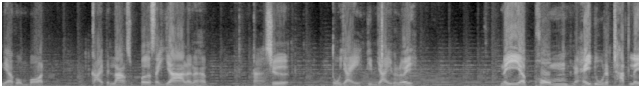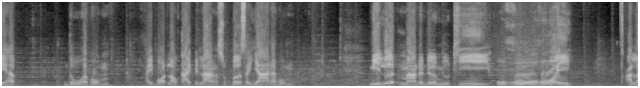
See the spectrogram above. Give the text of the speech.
เนี่ยผมบอสกลายเป็นร่างซูเปอร์ไซย่าแล้วนะครับอ่าชื่อตัวใหญ่พิมพ์ใหญ่ไปเลย นี่ครับผมไหนให้ดูชัดๆเลยครับ ดูครับผม ไอ้บอสเรากลายเป็นร่างซูเปอร์ไซยานะผม มีเลือดมาเดิมๆอยู่ที่ โอ้โหอะไร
